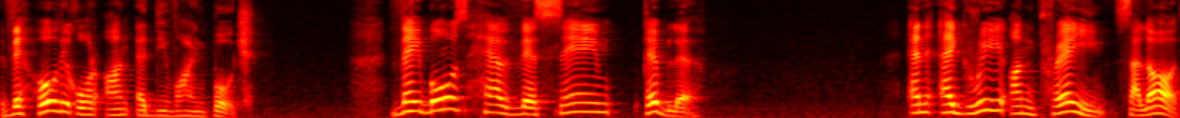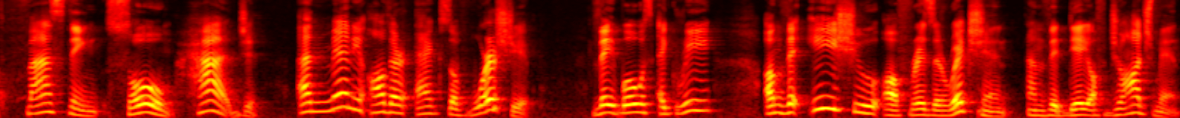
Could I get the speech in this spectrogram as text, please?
the Holy Quran a divine book. They both have the same Qibla and agree on praying, salat, fasting, Sawm, Hajj, and many other acts of worship. They both agree on the issue of resurrection and the day of judgment.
